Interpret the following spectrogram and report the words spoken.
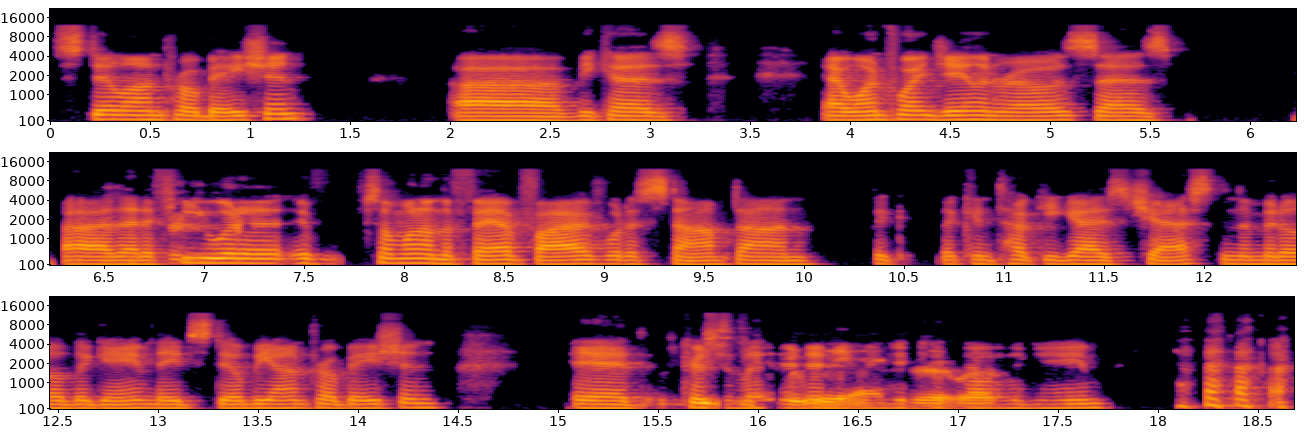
still on probation. uh, because at one point Jalen Rose says uh, that if he would have, if someone on the Fab Five would have stomped on the, the Kentucky guy's chest in the middle of the game, they'd still be on probation. And Christian Laettner didn't even get kicked out of the game. and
